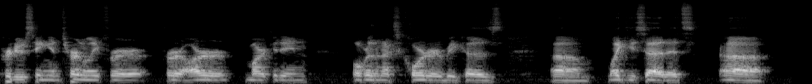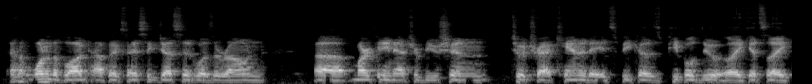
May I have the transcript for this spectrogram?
producing internally for for our marketing over the next quarter because, um, like you said, it's uh, one of the blog topics I suggested was around uh, marketing attribution to attract candidates because people do it. Like it's like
